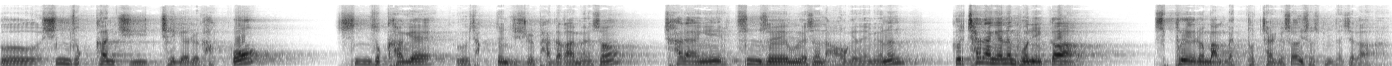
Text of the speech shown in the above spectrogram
그 신속한 지휘 체계를 갖고 신속하게 그 작전 지시를 받아가면서 차량이 순서에 의해서 나오게 되면은 그 차량에는 보니까 스프레이로 막 몇 도차 이렇게 써 있었습니다. 제가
